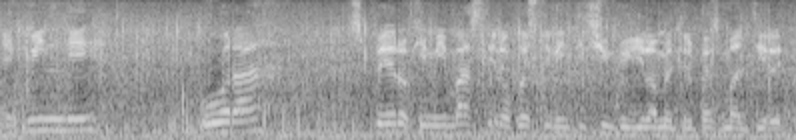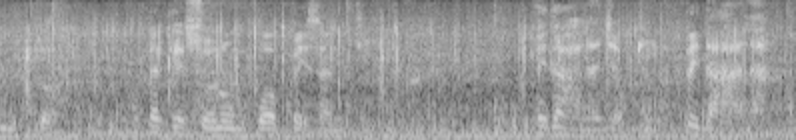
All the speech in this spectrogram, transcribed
e quindi ora spero che mi bastino questi 25 km per smaltire tutto perché sono un po' pesantino. Pedala Giappino, pedala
